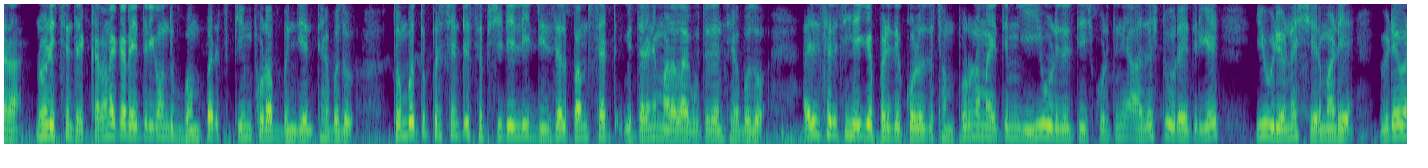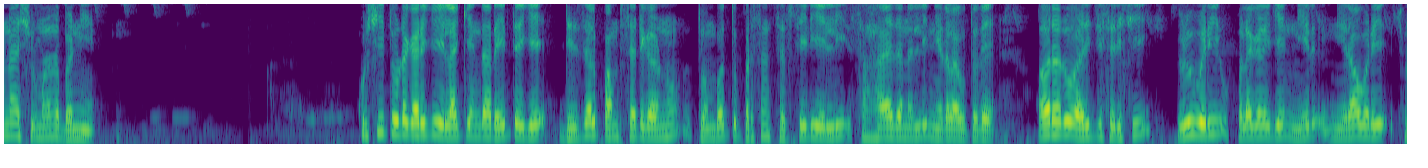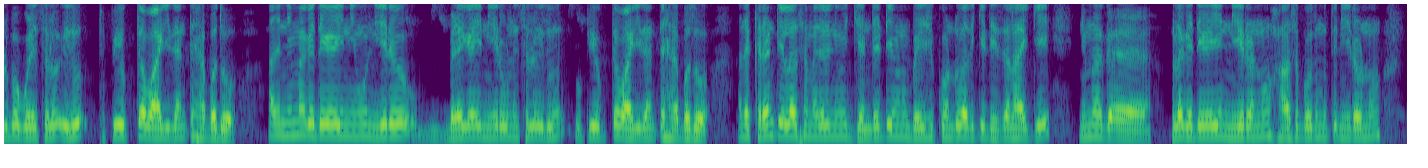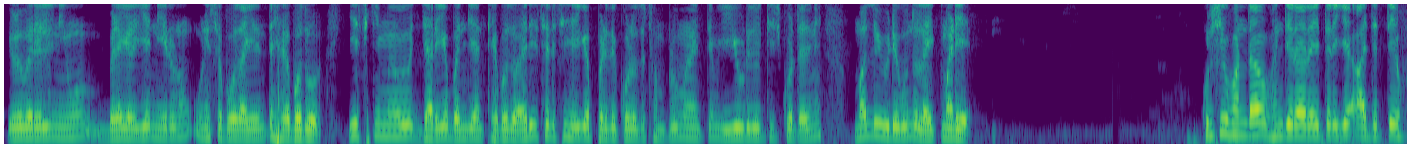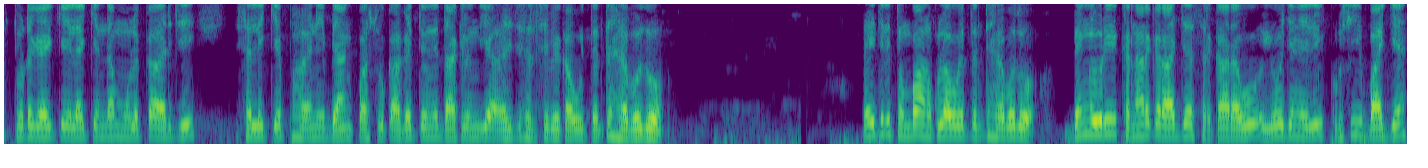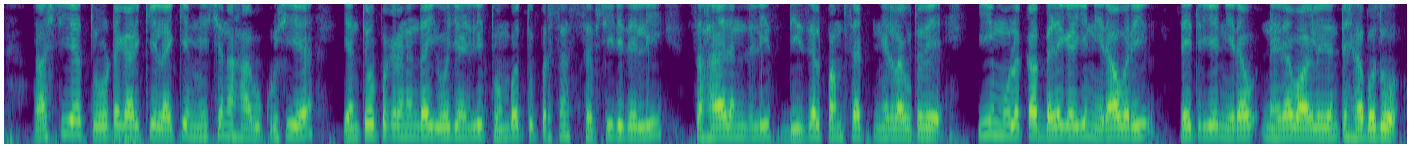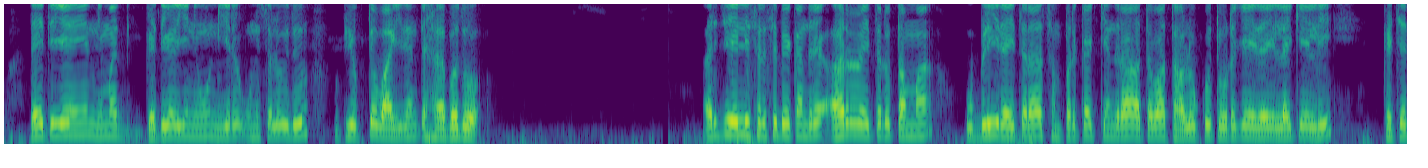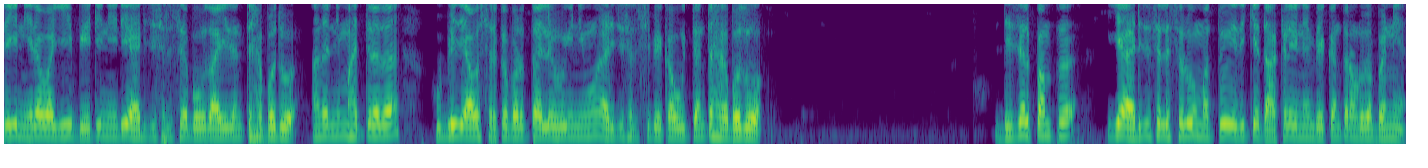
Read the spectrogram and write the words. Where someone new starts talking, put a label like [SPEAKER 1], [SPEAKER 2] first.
[SPEAKER 1] ನಮಸ್ಕಾರ ನೋಡಿ ಸ್ನೇಹಿತರೆ, ಕರ್ನಾಟಕ ರೈತರಿಗೆ ಒಂದು ಬಂಪರ್ ಸ್ಕೀಮ್ ಕೂಡ ಬಂದಿ ಅಂತ ಹೇಳ್ಬೋದು. ತೊಂಬತ್ತು ಪರ್ಸೆಂಟ್ ಸಬ್ಸಿಡಿಯಲ್ಲಿ ಡೀಸೆಲ್ ಪಂಪ್ ಸೆಟ್ ವಿತರಣೆ ಮಾಡಲಾಗುತ್ತದೆ ಅಂತ ಹೇಳ್ಬೋದು. ಅಲ್ಲಿ ಸಲ್ಲಿಸಿ ಹೇಗೆ ಪಡೆದುಕೊಳ್ಳೋದು ಸಂಪೂರ್ಣ ಮಾಹಿತಿ ನಿಮಗೆ ಈ ವಿಡಿಯೋದಲ್ಲಿ ತಿಳಿಸ್ಕೊಡ್ತೀನಿ. ಆದಷ್ಟು ರೈತರಿಗೆ ಈ ವಿಡಿಯೋನ ಶೇರ್ ಮಾಡಿ. ವಿಡಿಯೋವನ್ನು ಶುರು ಮಾಡೋಣ, ಬನ್ನಿ. ಕೃಷಿ ತೋಟಗಾರಿಕೆ ಇಲಾಖೆಯಿಂದ ರೈತರಿಗೆ ಡೀಸೆಲ್ ಪಂಪ್ ಸೆಟ್ಗಳನ್ನು ತೊಂಬತ್ತು ಪರ್ಸೆಂಟ್ ಸಬ್ಸಿಡಿಯಲ್ಲಿ ಸಹಾಯಧನಲ್ಲಿ ನೀಡಲಾಗುತ್ತದೆ. ಅರ್ಹರು ಅರ್ಜಿ ಸಲ್ಲಿಸಿ ಇಳುವರಿ ಹೊಲಗಳಿಗೆ ನೀರು, ನೀರಾವರಿ ಸುಲಭಗೊಳಿಸಲು ಇದು ಉಪಯುಕ್ತವಾಗಿದೆ ಅಂತ ಹೇಳ್ಬೋದು. ಅಂದರೆ ನಿಮ್ಮ ಗದ್ದೆಗಳಿಗೆ ನೀವು ನೀರು ಬೆಳೆಗಳಿಗೆ ನೀರು ಉಣಿಸಲು ಇದು ಉಪಯುಕ್ತವಾಗಿದೆ ಅಂತ ಹೇಳ್ಬೋದು. ಅಂದರೆ ಕರೆಂಟ್ ಇಲ್ಲ ಸಮಯದಲ್ಲಿ ನೀವು ಜನರೇಟಿವನ್ನು ಬೇಯಿಸಿಕೊಂಡು ಅದಕ್ಕೆ ಡೀಸೆಲ್ ಹಾಕಿ ನಿಮ್ಮ ಗ, ಹೊಲ ಗದ್ದೆಗಳಿಗೆ ನೀರನ್ನು ಹಾಸಬಹುದು ಮತ್ತು ನೀರನ್ನು ಇಳುವರಿಯಲ್ಲಿ ನೀವು ಬೆಳೆಗಳಿಗೆ ನೀರನ್ನು ಉಣಿಸಬಹುದಾಗಿದೆ ಅಂತ ಹೇಳ್ಬೋದು. ಈ ಸ್ಕೀಮು ಜಾರಿಗೆ ಬಂದಿ ಅಂತ ಹೇಳ್ಬೋದು. ಸಲ್ಲಿಸಿ ಹೇಗೆ ಪಡೆದುಕೊಳ್ಳೋದು ಸಂಪೂರ್ಣ ಮಾಹಿತಿ ನಿಮಗೆ ಈ ವಿಡಿಯೋದಲ್ಲಿ ತಿಳಿಸ್ಕೊಡ್ತಾ ಇದ್ದೀನಿ. ಮೊದಲು ವಿಡಿಯೋಗೊಂದು ಲೈಕ್ ಮಾಡಿ. ಕೃಷಿ ಹೊಂಡ ಹೊಂದಿರೋ ರೈತರಿಗೆ ಆದ್ಯತೆ ತೋಟಗಾರಿಕೆ ಇಲಾಖೆಯಿಂದ ಮೂಲಕ ಅರ್ಜಿ ಸಲ್ಲಿಕೆ ಪಹಣಿ ಬ್ಯಾಂಕ್ ಪಾಸ್ಬುಕ್ ಅಗತ್ಯವೊಂದು ದಾಖಲೆಯೊಂದಿಗೆ ಅರ್ಜಿ ಸಲ್ಲಿಸಬೇಕಾಗುತ್ತೆ ಅಂತ ಹೇಳ್ಬೋದು. ರೈತರಿಗೆ ತುಂಬ ಅನುಕೂಲವಾಗುತ್ತೆ ಅಂತ ಹೇಳ್ಬೋದು. ಬೆಂಗಳೂರಿನ ಕರ್ನಾಟಕ ರಾಜ್ಯ ಸರ್ಕಾರವು ಯೋಜನೆಯಲ್ಲಿ ಕೃಷಿ ಭಾಗ್ಯ, ರಾಷ್ಟ್ರೀಯ ತೋಟಗಾರಿಕೆ ಇಲಾಖೆ ಮಿಷನ್ ಹಾಗೂ ಕೃಷಿಯ ಯಂತ್ರೋಪಕರಣದ ಯೋಜನೆಯಲ್ಲಿ ತೊಂಬತ್ತು ಪರ್ಸೆಂಟ್ ಸಬ್ಸಿಡಿಯಲ್ಲಿ ಸಹಾಯಧನದಲ್ಲಿ ಡೀಸೆಲ್ ಪಂಪ್ ಸೆಟ್ ನೀಡಲಾಗುತ್ತದೆ. ಈ ಮೂಲಕ ಬೆಳೆಗಳಿಗೆ ನೀರಾವರಿ ರೈತರಿಗೆ ನೆರವು ನೆರವಾಗಲಿದೆ ಅಂತ ಹೇಳ್ಬೋದು. ರೈತರಿಗೆ ನಿಮ್ಮ ಗದ್ದೆಗಳಿಗೆ ನೀವು ನೀರು ಉಣಿಸಲು ಇದು ಉಪಯುಕ್ತವಾಗಿದೆ ಅಂತ ಹೇಳ್ಬೋದು. ಅರ್ಜಿಯಲ್ಲಿ ಸಲ್ಲಿಸಬೇಕಂದ್ರೆ ಅರ್ಹ ರೈತರು ತಮ್ಮ ಹುಬ್ಳಿ ರೈತರ ಸಂಪರ್ಕ ಕೇಂದ್ರ ಅಥವಾ ತಾಲೂಕು ತೋಟಗಾರಿಕೆ ಇಲಾಖೆಯಲ್ಲಿ ಕಚೇರಿಗೆ ನೇರವಾಗಿ ಭೇಟಿ ನೀಡಿ ಅರ್ಜಿ ಸಲ್ಲಿಸಬಹುದಾಗಿದೆ ಅಂತ ಹೇಳ್ಬೋದು. ಅಂದರೆ ನಿಮ್ಮ ಹತ್ತಿರದ ಹುಬ್ಳಿ ಯಾವ ಸರ್ಕಲ್ ಬರುತ್ತೋ ಅಲ್ಲಿ ಹೋಗಿ ನೀವು ಅರ್ಜಿ ಸಲ್ಲಿಸಬೇಕಾಗುತ್ತೆ ಅಂತ ಹೇಳ್ಬೋದು. ಡೀಸೆಲ್ ಪಂಪ್ಗೆ ಅರ್ಜಿ ಸಲ್ಲಿಸಲು ಮತ್ತು ಇದಕ್ಕೆ ದಾಖಲೆ ಏನೇನು ಬೇಕಂತ ನೋಡೋಣ ಬನ್ನಿ.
